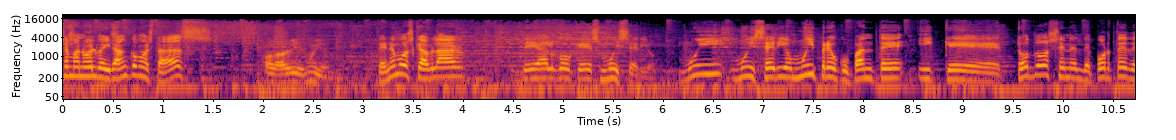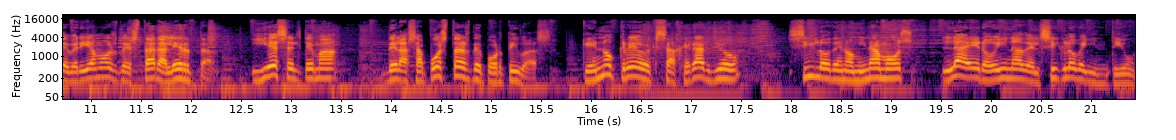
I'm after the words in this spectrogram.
José Manuel Beirán, ¿cómo estás? Hola David, muy bien. Tenemos que hablar de algo que es muy serio, muy, muy serio, muy preocupante y que todos en el deporte deberíamos de estar alerta. Y es el tema de las apuestas deportivas, que no creo exagerar yo si lo denominamos la heroína del siglo XXI.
